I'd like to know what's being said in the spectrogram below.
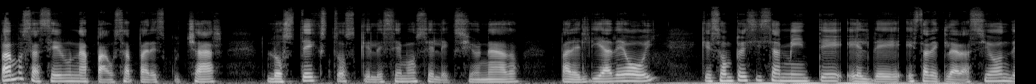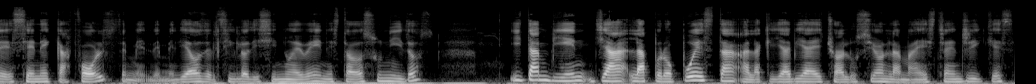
Vamos a hacer una pausa para escuchar los textos que les hemos seleccionado para el día de hoy, que son precisamente el de esta declaración de Seneca Falls de mediados del siglo XIX en Estados Unidos, y también ya la propuesta a la que ya había hecho alusión la maestra Enríquez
